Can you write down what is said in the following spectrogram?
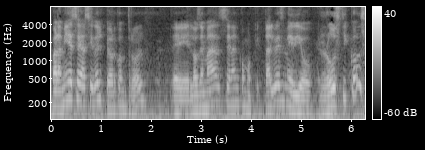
para mí ese ha sido el peor control. Eh, los demás eran como que tal vez medio rústicos,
